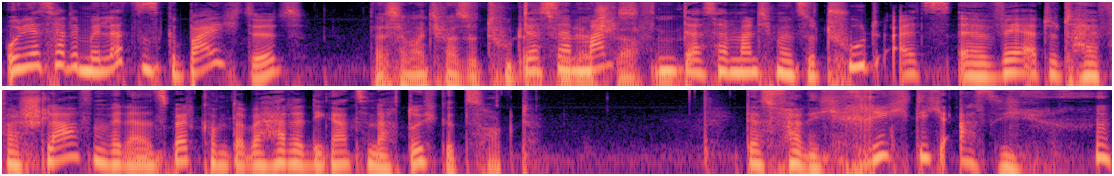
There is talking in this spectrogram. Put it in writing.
Und jetzt hat er mir letztens gebeichtet, Dass er manchmal so tut, als dass er, würde er manch, schlafen. dass er manchmal so tut, als äh, wäre er total verschlafen, wenn er ins Bett kommt. Dabei hat er die ganze Nacht durchgezockt. Das fand ich richtig assi.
